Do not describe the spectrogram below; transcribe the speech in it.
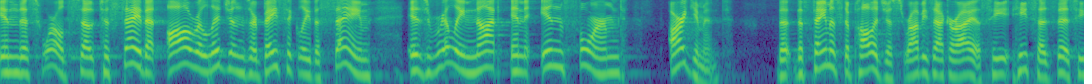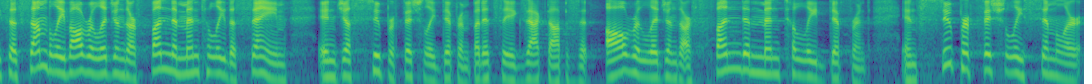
in this world. So to say that all religions are basically the same is really not an informed argument. The, the famous apologist, Ravi Zacharias, he, he says this. He says, Some believe all religions are fundamentally the same and just superficially different, but it's the exact opposite. All religions are fundamentally different and superficially similar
